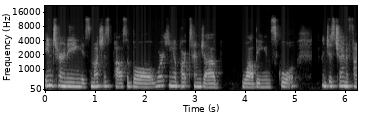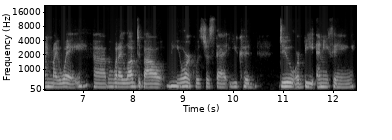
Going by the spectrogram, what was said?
interning as much as possible, working a part-time job while being in school and just trying to find my way. Um, and what I loved about New York was just that you could do or be anything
